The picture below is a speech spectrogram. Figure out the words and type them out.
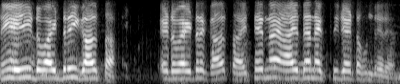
ਨਹੀਂ ਇਹ ਜੀ ਡਿਵਾਈਡਰ ਹੀ ਗਲਤ ਆ। ਇਹ ਡਿਵਾਈਡਰ ਗਲਤ ਆ। ਇੱਥੇ ਨਾ ਆਏ ਦਿਨ ਐਕਸੀਡੈਂਟ ਹੁੰਦੇ ਰਹਿੰਦੇ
